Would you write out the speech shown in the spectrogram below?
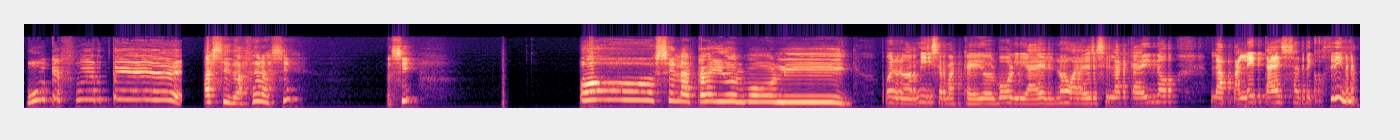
¡Uh, qué fuerte! Ha sido hacer así. Así. ¡Oh! Se le ha caído el boli. Bueno, a mí se me ha caído el boli, a él no, a él se le ha caído la paleta esa de cocina.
